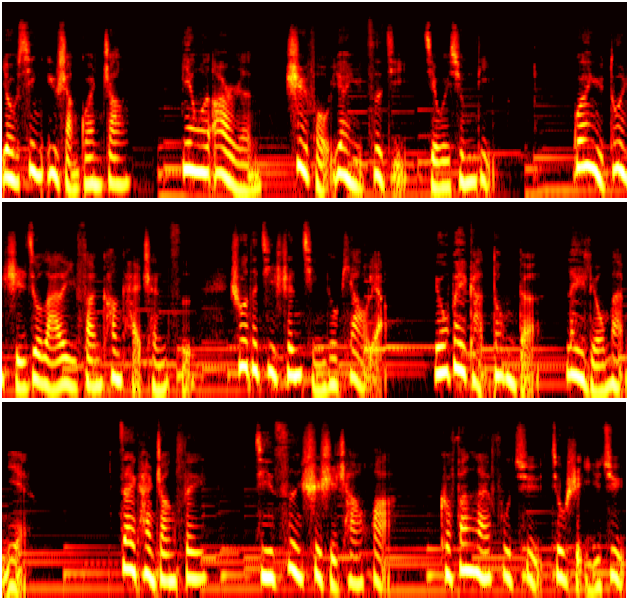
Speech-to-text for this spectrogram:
有幸遇上关张，便问二人是否愿与自己结为兄弟。关羽顿时就来了一番慷慨陈词，说的既深情又漂亮，刘备感动得泪流满面。再看张飞，几次适时插话。可翻来覆去就是一句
